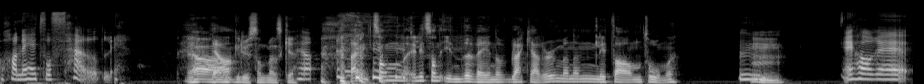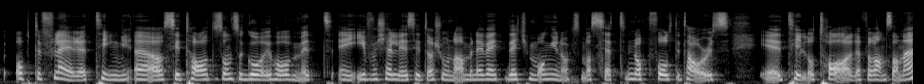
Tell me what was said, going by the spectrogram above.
Og han er helt forferdelig. Ja, Ja. Grusomt menneske. Ja. Det er litt sånn, litt sånn in the vein of Blackadder, men en litt annen tone. Jeg har eh, opptil flere ting eh, av sitat og sånn som går i hodet mitt eh, i forskjellige situasjoner, men jeg vet det er ikke mange nok som har sett nok Faulty Towers eh, til å ta referansene.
